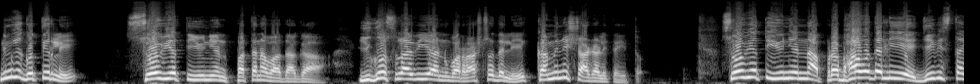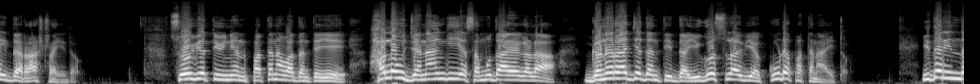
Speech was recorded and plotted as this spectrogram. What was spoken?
ನಿಮಗೆ ಗೊತ್ತಿರಲಿ, ಸೋವಿಯತ್ ಯೂನಿಯನ್ ಪತನವಾದಾಗ ಯುಗೋಸ್ಲಾವಿಯಾ ಅನ್ನುವ ರಾಷ್ಟ್ರದಲ್ಲಿ ಕಮ್ಯುನಿಸ್ಟ್ ಆಡಳಿತ ಇತ್ತು. ಸೋವಿಯತ್ ಯೂನಿಯನ್ನ ಪ್ರಭಾವದಲ್ಲಿಯೇ ಜೀವಿಸ್ತಾ ಇದ್ದ ರಾಷ್ಟ್ರ ಇದು. ಸೋವಿಯತ್ ಯೂನಿಯನ್ ಪತನವಾದಂತೆಯೇ ಹಲವು ಜನಾಂಗೀಯ ಸಮುದಾಯಗಳ ಗಣರಾಜ್ಯದಂತಿದ್ದ ಯುಗೋಸ್ಲಾವಿಯಾ ಕೂಡ ಪತನ ಆಯಿತು. ಇದರಿಂದ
